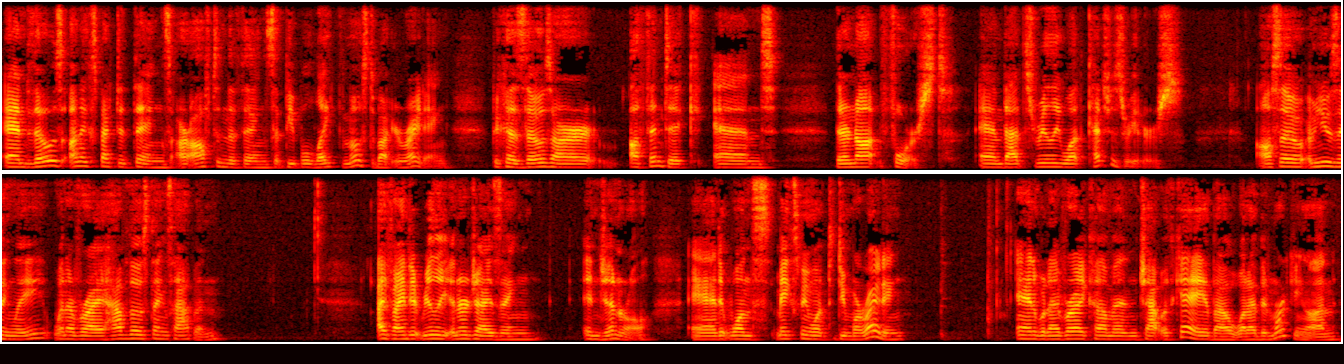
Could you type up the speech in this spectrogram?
And those unexpected things are often the things that people like the most about your writing because those are authentic and they're not forced. And that's really what catches readers. Also, amusingly, whenever I have those things happen, I find it really energizing in general. And it once makes me want to do more writing and whenever I come and chat with Kay about what I've been working on,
